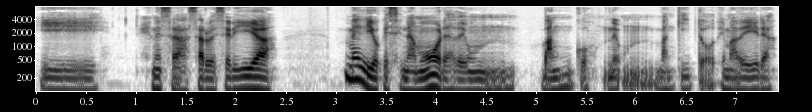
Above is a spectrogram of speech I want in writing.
y en esa cervecería medio que se enamora de un banco, de un banquito de madera,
